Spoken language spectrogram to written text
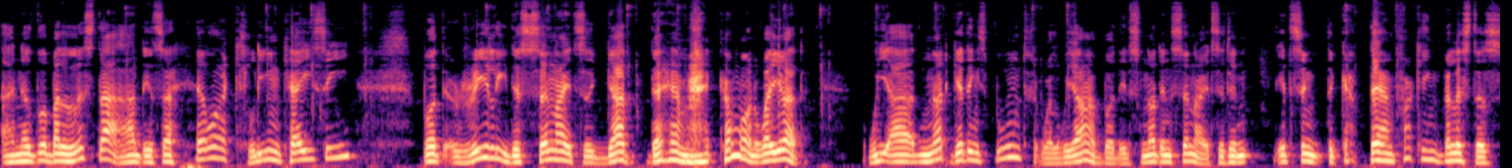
Another ballista and it's a hella clean KC. But really, the Zenytes, goddamn. Come on, where you at? We are not getting spooned. Well, we are, but it's not in Zenytes. It's in, it's in the goddamn fucking ballistas.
